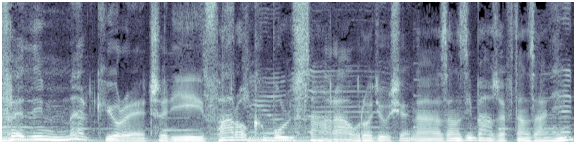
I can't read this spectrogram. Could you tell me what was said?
Freddie Mercury, czyli Farok Bulsara, urodził się na Zanzibarze w Tanzanii.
